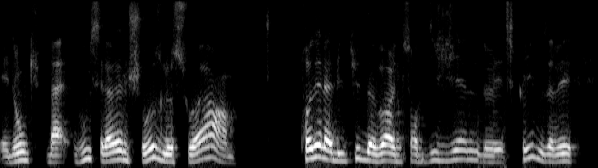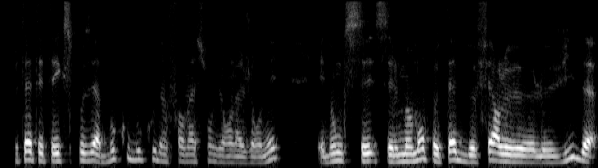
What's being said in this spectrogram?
Et donc, bah, vous, c'est la même chose. Le soir, prenez l'habitude d'avoir une sorte d'hygiène de l'esprit. Vous avez peut-être été exposé à beaucoup, beaucoup d'informations durant la journée. Et donc, c'est le moment peut-être de faire le, vide,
